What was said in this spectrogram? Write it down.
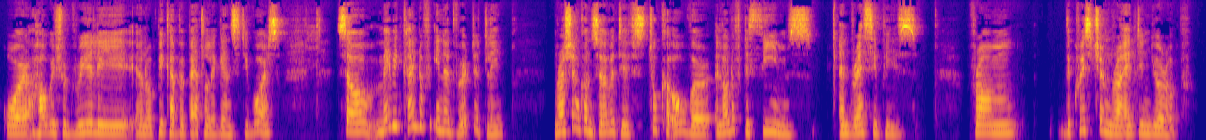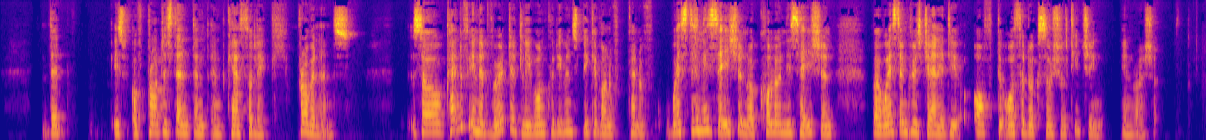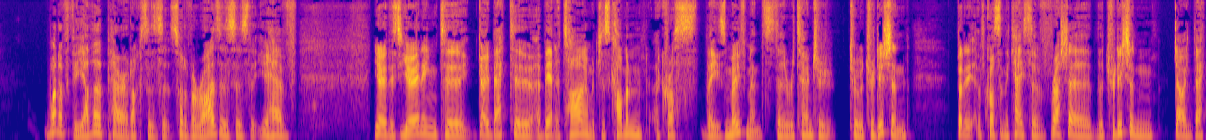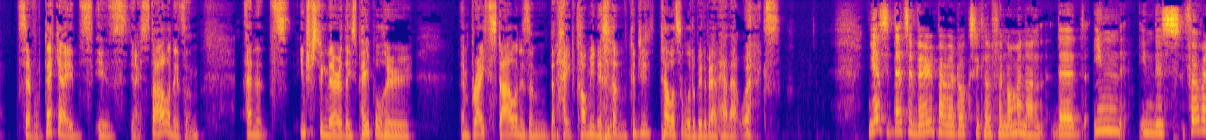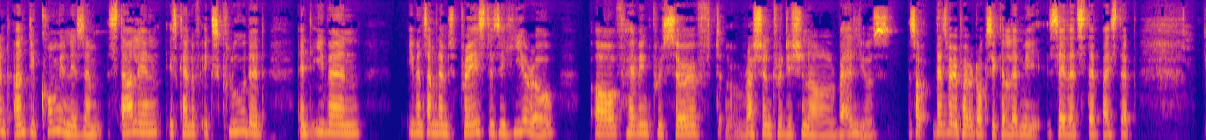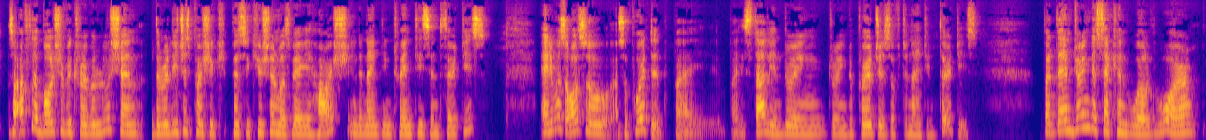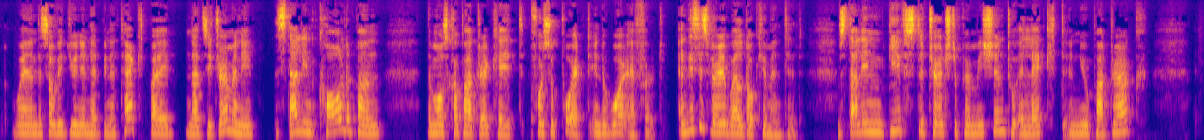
or how we should really you know pick up a battle against divorce. So maybe kind of inadvertently russian conservatives took over a lot of the themes and recipes from the christian right in europe that is of protestant and, and catholic provenance so kind of inadvertently, one could even speak about a kind of westernization or colonization by Western Christianity of the Orthodox social teaching in Russia. One of the other paradoxes that sort of arises is that you have, you know, this yearning to go back to a better time, which is common across these movements to return to, to a tradition. But it, of course, in the case of Russia, the tradition going back several decades is you know, Stalinism. And it's interesting. There are these people who embrace Stalinism but hate communism. Could you tell us a little bit about how that works? Yes, that's a very paradoxical phenomenon that in, in this fervent anti-communism, Stalin is kind of excluded and even, even sometimes praised as a hero of having preserved Russian traditional values. So that's very paradoxical. Let me say that step by step. So after the Bolshevik Revolution, the religious persecution was very harsh in the 1920s and 30s. And it was also supported by, by Stalin during, during the purges of the 1930s. But then during the Second World War, when the Soviet Union had been attacked by Nazi Germany, Stalin called upon the Moscow Patriarchate for support in the war effort. And this is very well documented. Stalin gives the church the permission to elect a new patriarch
